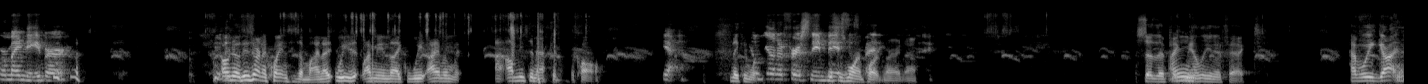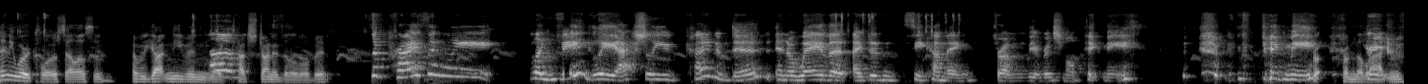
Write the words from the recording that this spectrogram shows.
or my neighbor. Oh no, these aren't acquaintances of mine. I, we, I mean, like we, I haven't. I- I'll meet them after the call. Yeah. They can We'll work. be on a first name basis. This basis. is more important right now. So the I mean- Pygmalion effect. Have we gotten anywhere close, Allison? Have we gotten even like Um, touched on it a little bit? Surprisingly, like vaguely, actually, you kind of did in a way that I didn't see coming from the original Pygmy. Pygmy. From the Latin.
